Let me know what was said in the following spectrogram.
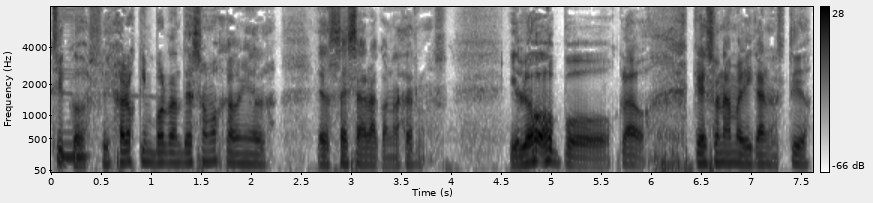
chicos, fijaros qué importantes somos que ha venido el César a conocernos. Y luego, pues, claro, que son americanos, tío.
